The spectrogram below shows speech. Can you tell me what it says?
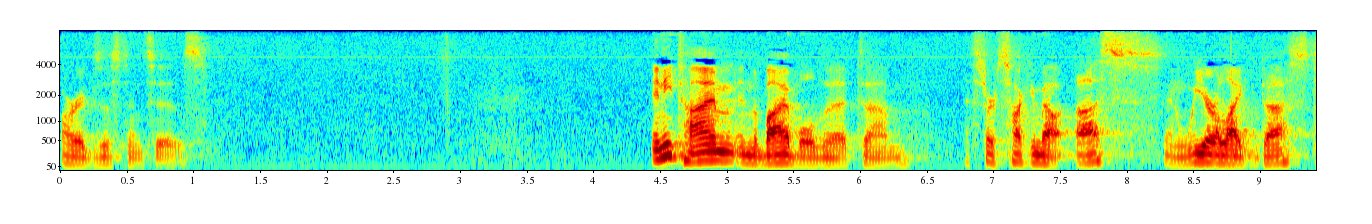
our existence is. Any time in the Bible that um, it starts talking about us and we are like dust,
